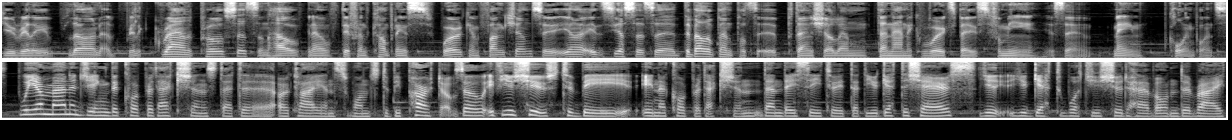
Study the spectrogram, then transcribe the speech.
You really learn a really grand process and how, you know, different companies work and function. So, you know, it's just as a development pot uh, potential and dynamic workspace for me is the main calling points? We are managing the corporate actions that uh, our clients want to be part of. So if you choose to be in a corporate action, then they see to it that you get the shares, you, you get what you should have on the right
